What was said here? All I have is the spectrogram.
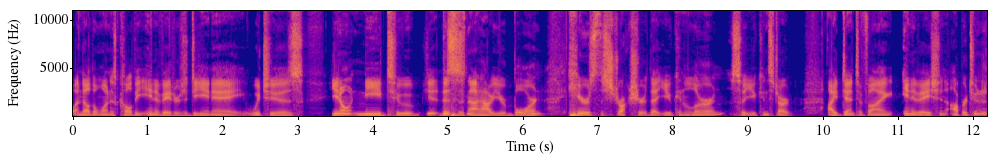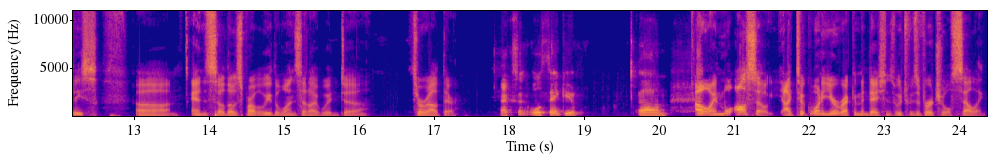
Another one is called the innovator's DNA, which is you don't need to, this is not how you're born. Here's the structure that you can learn so you can start identifying innovation opportunities. Uh, and so those are probably the ones that I would uh, throw out there. Excellent. Well, thank you. Um, oh, and also, I took one of your recommendations, which was virtual selling.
